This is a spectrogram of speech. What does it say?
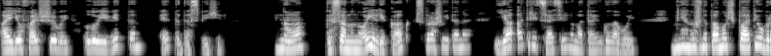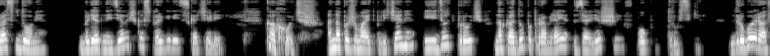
а ее фальшивый Луи Виттон — это доспехи. «Ну, ты со мной или как?» — спрашивает она. Я отрицательно мотаю головой. «Мне нужно помочь папе убрать в доме». Бледная девочка спрыгивает с качелей. Как хочешь. Она пожимает плечами и идет прочь, на ходу поправляя залезшие в попу трусики. Другой раз,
